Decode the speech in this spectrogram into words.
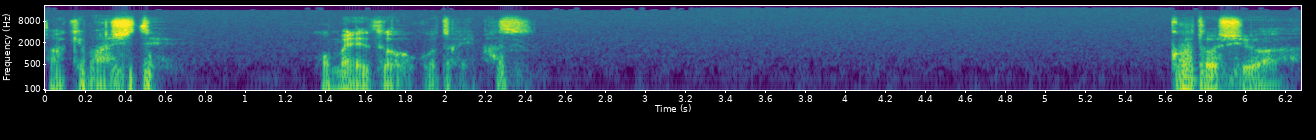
明けましておめでとうございます。今年は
